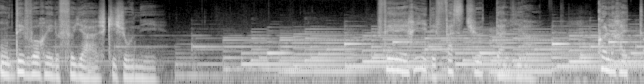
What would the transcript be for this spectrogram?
ont dévoré le feuillage qui jaunit. Féerie des fastueux dahlias, collerettes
